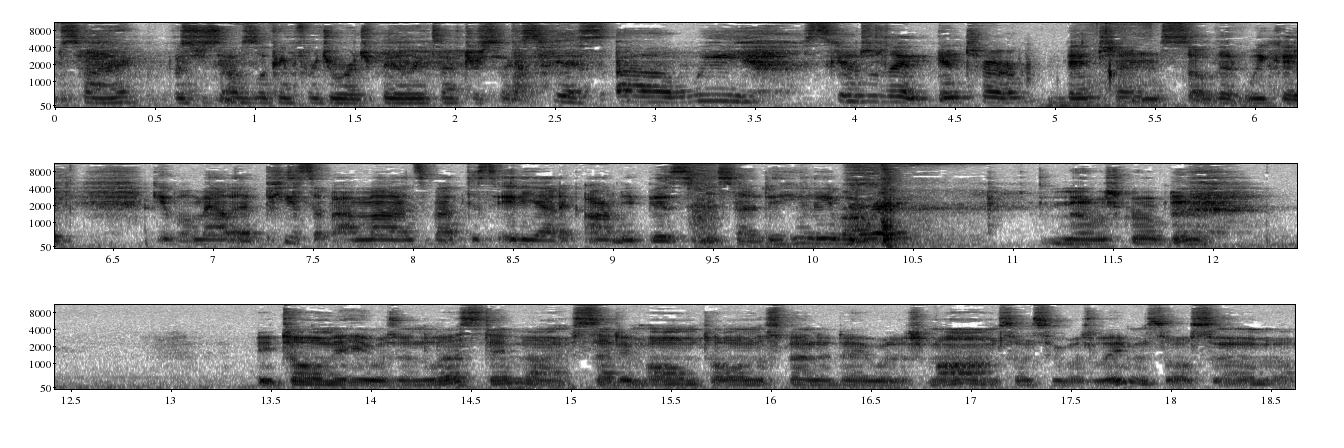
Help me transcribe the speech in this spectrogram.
Sorry. I was just I was looking for George Bailey. It's after six. Yes, uh, we scheduled an intervention so that we could give O'Malley a piece of our minds about this idiotic army business. Now, did he leave already? Never scrubbed in. He told me he was enlisting. I sent him home, told him to spend a day with his mom since he was leaving so soon. Uh,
